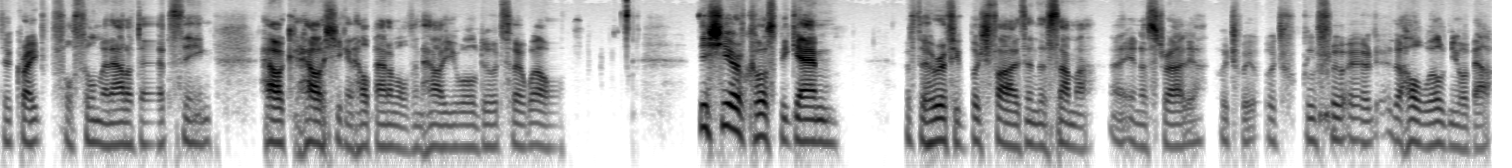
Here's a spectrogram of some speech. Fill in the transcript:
the great fulfillment out of that, seeing how how she can help animals and how you all do it so well. This year, of course, began with the horrific bushfires in the summer uh, in Australia, which we, which flew, uh, the whole world knew about.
